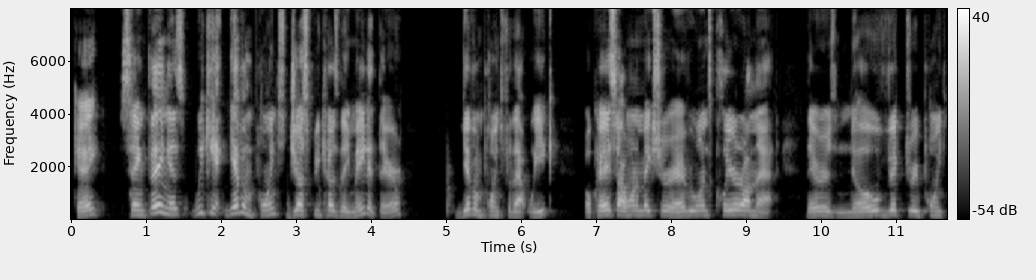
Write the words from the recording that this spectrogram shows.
Okay? Same thing is we can't give them points just because they made it there. Give them points for that week. Okay, so I want to make sure everyone's clear on that. There is no victory points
